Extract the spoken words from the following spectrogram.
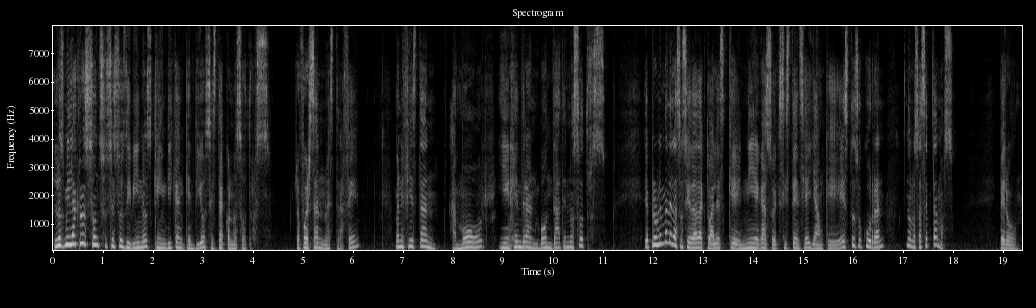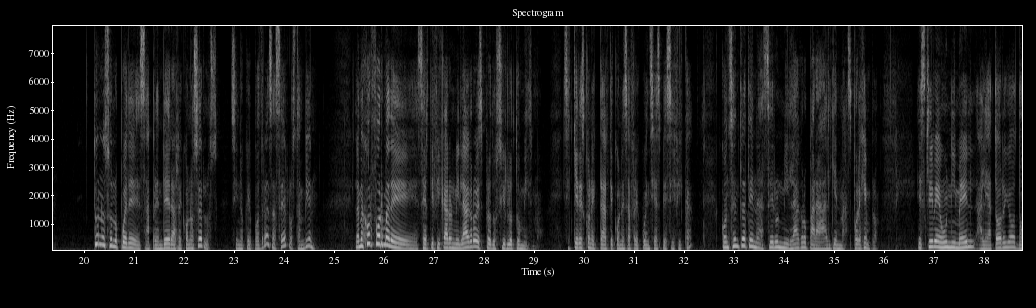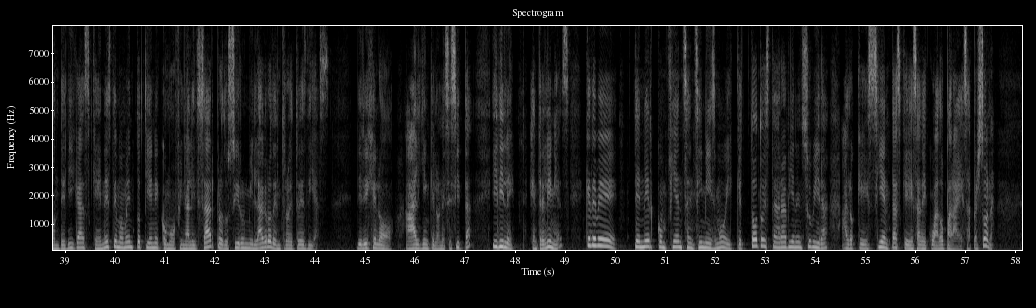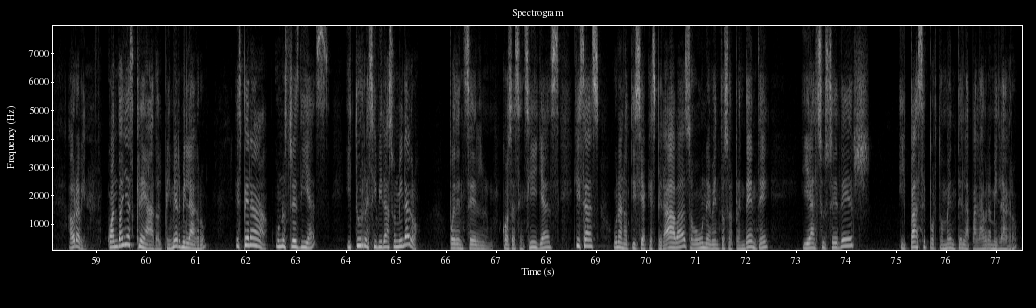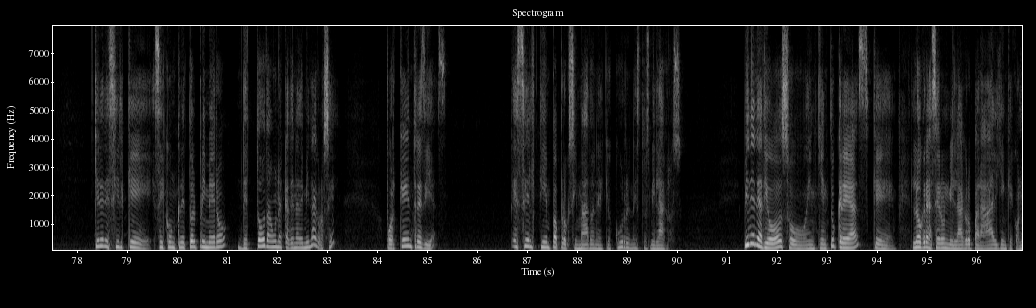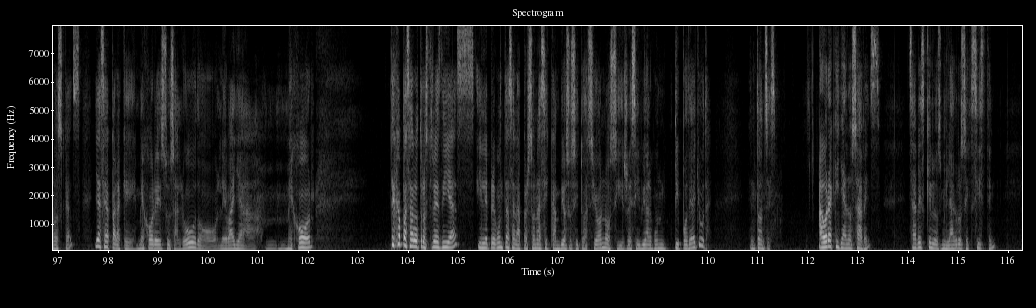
Los milagros son sucesos divinos que indican que Dios está con nosotros. Refuerzan nuestra fe, manifiestan amor y engendran bondad en nosotros. El problema de la sociedad actual es que niega su existencia y aunque estos ocurran, no los aceptamos. Pero tú no solo puedes aprender a reconocerlos, sino que podrás hacerlos también. La mejor forma de certificar un milagro es producirlo tú mismo. Si quieres conectarte con esa frecuencia específica, concéntrate en hacer un milagro para alguien más. Por ejemplo, escribe un email aleatorio donde digas que en este momento tiene como finalizar producir un milagro dentro de tres días. Dirígelo a alguien que lo necesita y dile, entre líneas, que debe tener confianza en sí mismo y que todo estará bien en su vida a lo que sientas que es adecuado para esa persona. Ahora bien, cuando hayas creado el primer milagro, espera unos tres días y tú recibirás un milagro. Pueden ser cosas sencillas, quizás una noticia que esperabas o un evento sorprendente, y al suceder y pase por tu mente la palabra milagro, quiere decir que se concretó el primero de toda una cadena de milagros, ¿eh? ¿Por qué en tres días? Es el tiempo aproximado en el que ocurren estos milagros. Pídele a Dios o en quien tú creas que logre hacer un milagro para alguien que conozcas, ya sea para que mejore su salud o le vaya mejor. Deja pasar otros tres días y le preguntas a la persona si cambió su situación o si recibió algún tipo de ayuda. Entonces, ahora que ya lo sabes, sabes que los milagros existen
